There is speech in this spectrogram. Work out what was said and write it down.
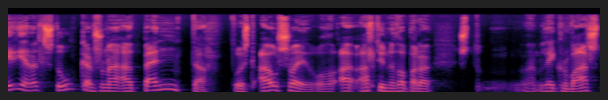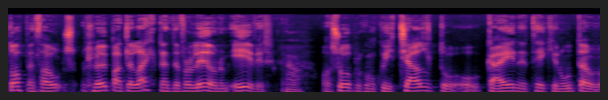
byrjar öll stúkan svona að benda þú veist, á sveið og a- allt í hennu þá bara leikurum var stopp en þá hlaupa allir læknandi frá liðunum yfir. Já. og svo er bara komið hvít tjald og, og gæin er tekin út af.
